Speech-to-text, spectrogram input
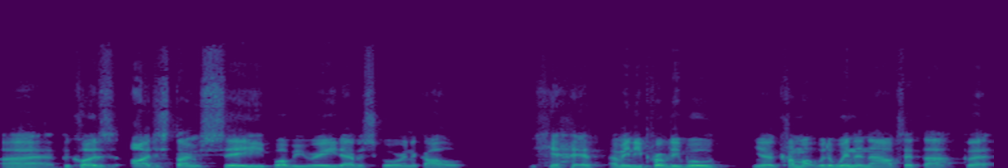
Uh, because I just don't see Bobby Reid ever scoring a goal. Yeah, I mean, he probably will, you know, come up with a winner now. I've said that, but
